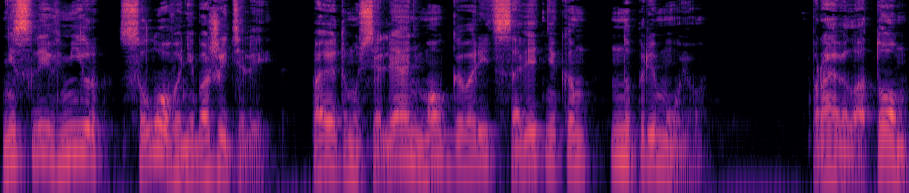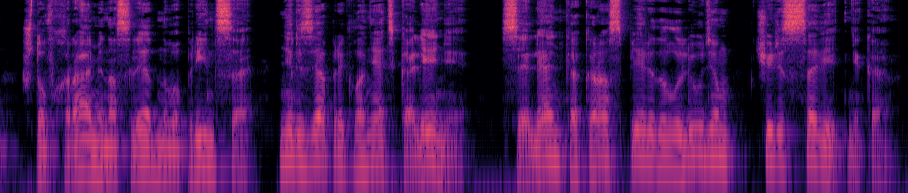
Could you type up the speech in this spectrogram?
несли в мир слово небожителей, поэтому селянь мог говорить с советником напрямую. Правило о том, что в храме наследного принца нельзя преклонять колени, селянь как раз передал людям через советника –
